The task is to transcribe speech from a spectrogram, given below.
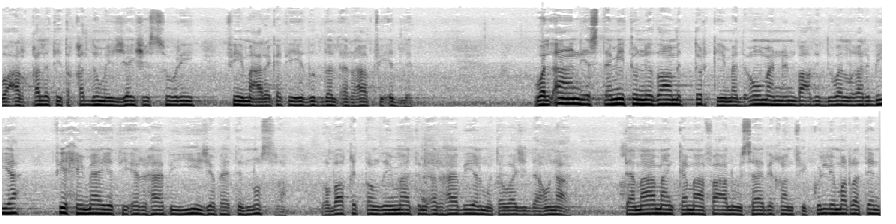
وعرقلة تقدم الجيش السوري في معركته ضد الإرهاب في إدلب. والآن يستميت النظام التركي مدعوما من بعض الدول الغربية في حماية إرهابيي جبهة النصرة وباقي التنظيمات الإرهابية المتواجدة هناك. تماما كما فعلوا سابقا في كل مرة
